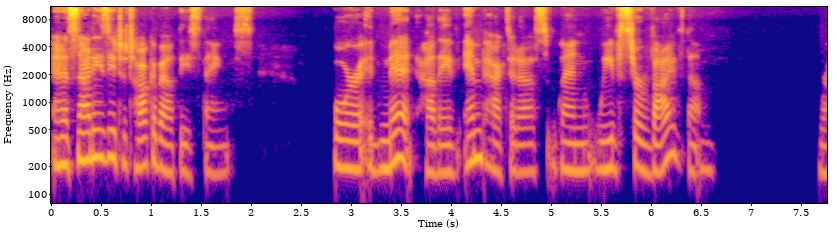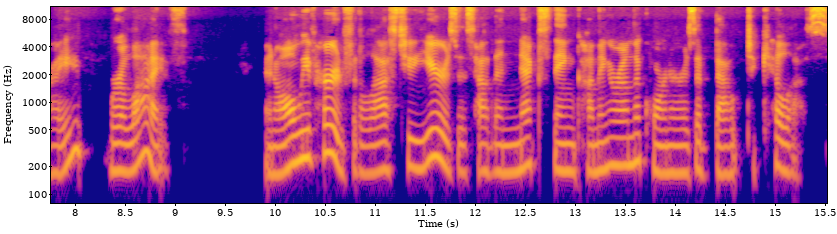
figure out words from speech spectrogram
And it's not easy to talk about these things or admit how they've impacted us when we've survived them, right? We're alive. And all we've heard for the last two years is how the next thing coming around the corner is about to kill us.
